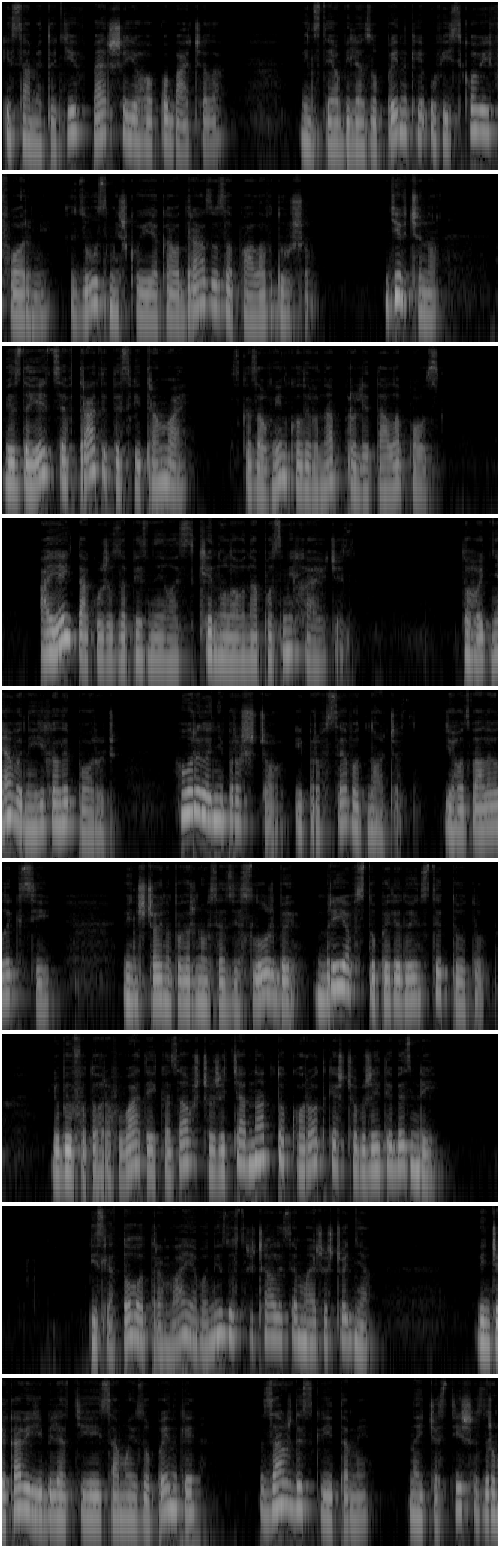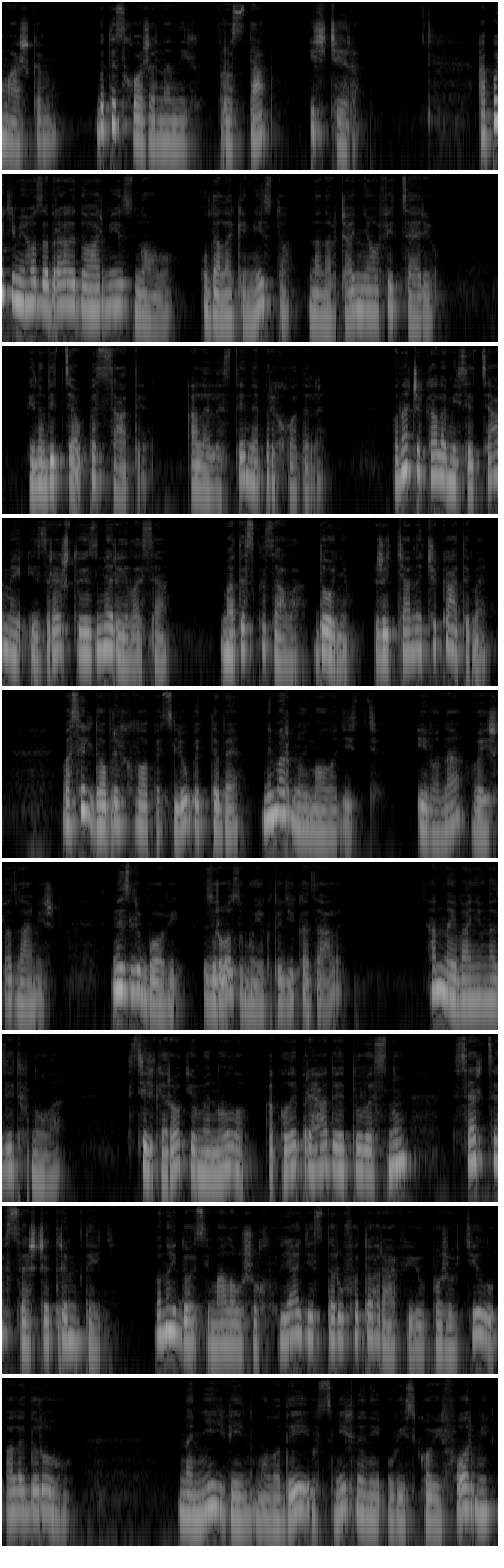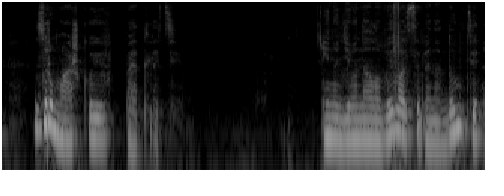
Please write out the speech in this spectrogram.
і саме тоді вперше його побачила. Він стояв біля зупинки у військовій формі з усмішкою, яка одразу запала в душу. Дівчино, ви, здається, втратите свій трамвай, сказав він, коли вона пролітала повз. А я й так уже запізнилась, кинула вона, посміхаючись. Того дня вони їхали поруч, говорили ні про що і про все водночас. Його звали Олексій. Він щойно повернувся зі служби, мріяв вступити до інституту, любив фотографувати і казав, що життя надто коротке, щоб жити без мрій. Після того трамвая вони зустрічалися майже щодня. Він чекав її біля тієї самої зупинки, завжди з квітами, найчастіше з ромашками, бо ти схожа на них, проста і щира. А потім його забрали до армії знову, у далеке місто на навчання офіцерів. Він обіцяв писати, але листи не приходили. Вона чекала місяцями і, зрештою, змирилася. Мати сказала: Доню, життя не чекатиме. Василь добрий хлопець, любить тебе, не марнуй молодість. І вона вийшла заміж. Не з любові, з розуму, як тоді казали. Ганна Іванівна зітхнула. Стільки років минуло, а коли пригадує ту весну, серце все ще тремтить. Вона й досі мала у шухляді стару фотографію, пожовтілу, але дорогу. На ній він, молодий, усміхнений у військовій формі, з ромашкою в петлиці. Іноді вона ловила себе на думці,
